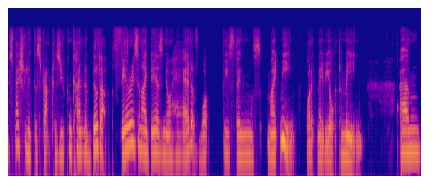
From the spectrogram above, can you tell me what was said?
especially the structures, you can kind of build up theories and ideas in your head of what these things might mean, what it maybe ought to mean. Um,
